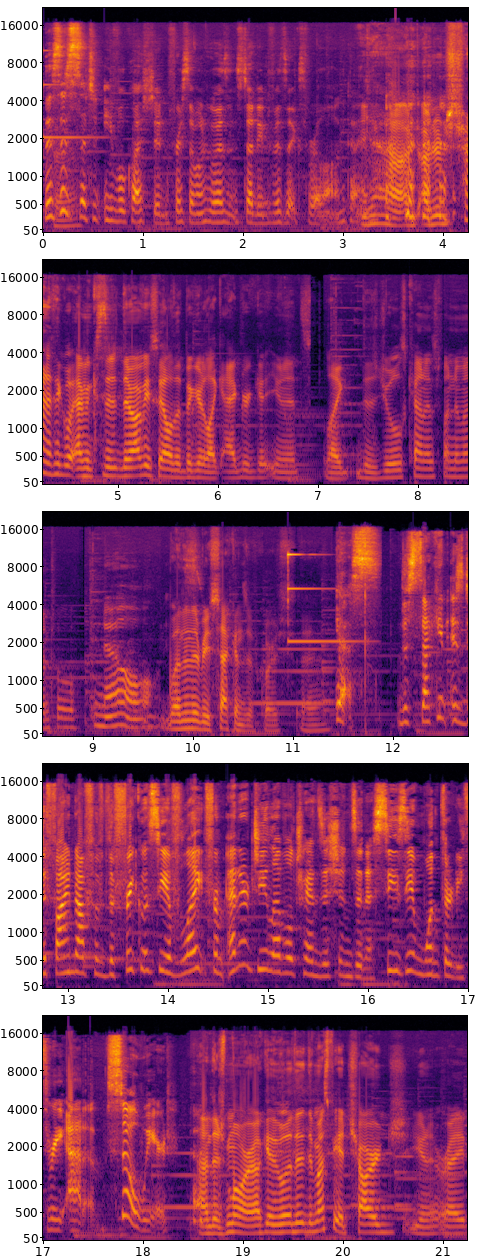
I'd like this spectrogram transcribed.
This is such an evil question for someone who hasn't studied physics for a long time. Yeah, I'm, I'm just trying to think. What, I mean, because they're, they're obviously all the bigger like aggregate units. Like, does joules count as fundamental? No. Well, then there'd be seconds, of course. Uh, Yes. The second is defined off of the frequency of light from energy level transitions in a cesium 133 atom. So weird. and there's more. Okay, well, there, there must be a charge unit, right?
